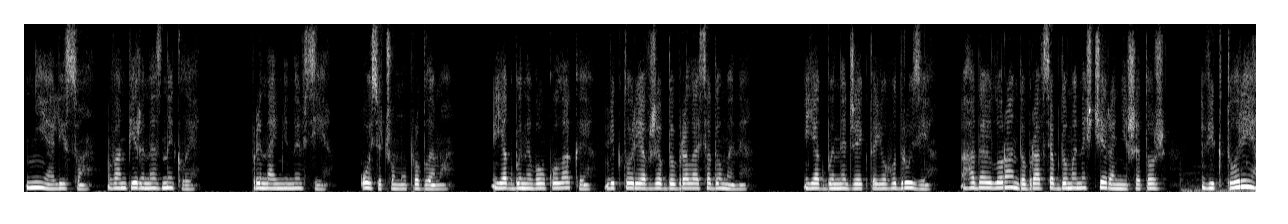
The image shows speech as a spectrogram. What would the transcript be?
Ні, Алісо, вампіри не зникли, принаймні не всі. Ось у чому проблема. Якби не вовкулаки, Вікторія вже б добралася до мене. Якби не Джейк та його друзі, гадаю, Лоран добрався б до мене ще раніше, тож. Вікторія?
